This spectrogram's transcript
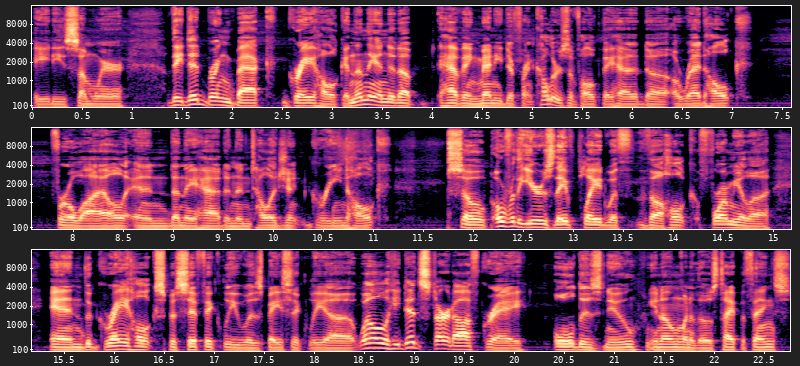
80s somewhere. They did bring back Gray Hulk, and then they ended up having many different colors of Hulk. They had uh, a red Hulk for a while, and then they had an intelligent green Hulk. So over the years, they've played with the Hulk formula and the Gray Hulk specifically was basically, uh, well, he did start off gray, old is new, you know, one of those type of things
